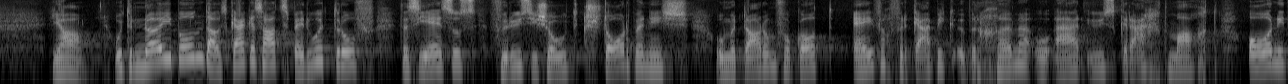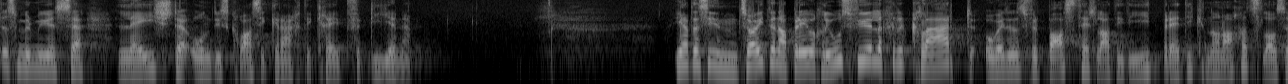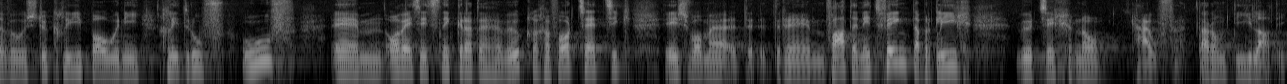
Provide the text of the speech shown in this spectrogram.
Ja, und der Neubund als Gegensatz beruht darauf, dass Jesus für unsere Schuld gestorben ist und wir darum von Gott einfach Vergebung überkommen und er uns gerecht macht, ohne dass wir müssen leisten und uns quasi Gerechtigkeit verdienen. Ich habe das am 2. April bisschen ausführlicher erklärt und wenn du das verpasst hast, lade ich dich ein, die Predigt noch nachzulassen, weil ein Stückchen weit baue ich ein bisschen darauf auf. Ähm, auch wenn es jetzt nicht gerade eine wirkliche Fortsetzung ist, wo man den, den ähm, Faden nicht findet, aber gleich wird sicher noch helfen. Darum die Einladung.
